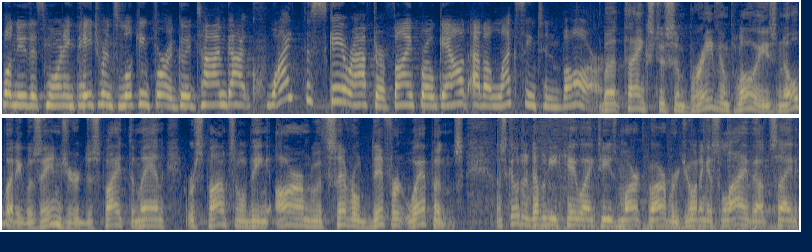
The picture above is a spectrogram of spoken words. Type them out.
well, new this morning, patrons looking for a good time got quite the scare after a fight broke out at a Lexington bar. But thanks to some brave employees, nobody was injured, despite the man responsible being armed with several different weapons. Let's go to WKYT's Mark Barber joining us live outside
